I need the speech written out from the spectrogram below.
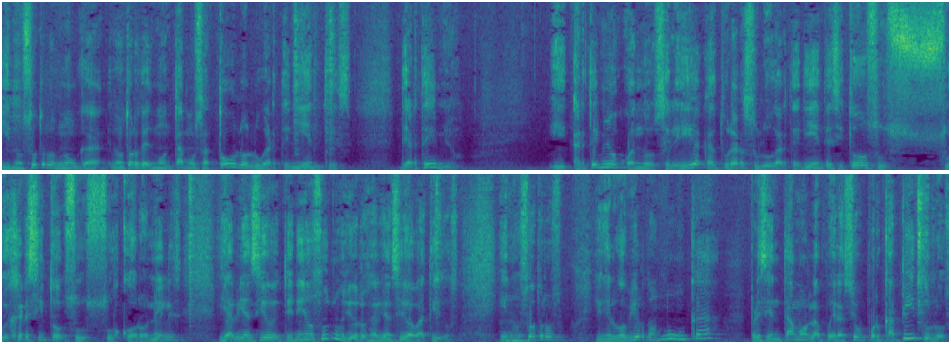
y nosotros nunca, nosotros desmontamos a todos los lugartenientes de Artemio. Y Artemio cuando se le iba a capturar a sus lugartenientes y todo su ejército, sus, sus, coroneles, ya habían sido detenidos unos y otros habían sido abatidos. Y nosotros en el gobierno nunca presentamos la operación por capítulos,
